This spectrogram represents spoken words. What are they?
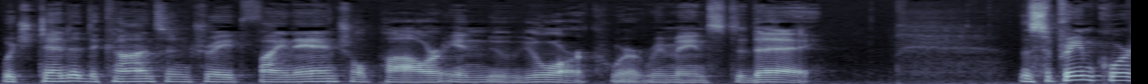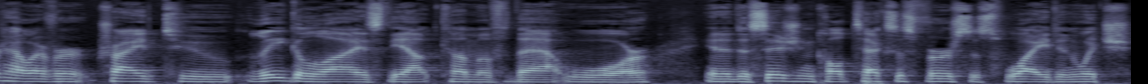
which tended to concentrate financial power in New York, where it remains today. The Supreme Court, however, tried to legalize the outcome of that war in a decision called Texas versus White, in which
